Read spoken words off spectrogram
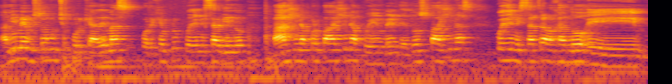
A mí me gustó mucho porque además, por ejemplo, pueden estar viendo página por página, pueden ver de dos páginas, pueden estar trabajando eh,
